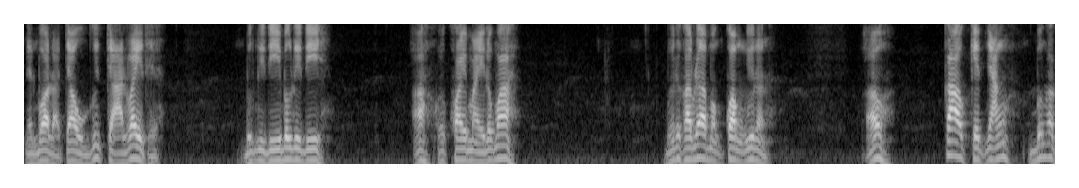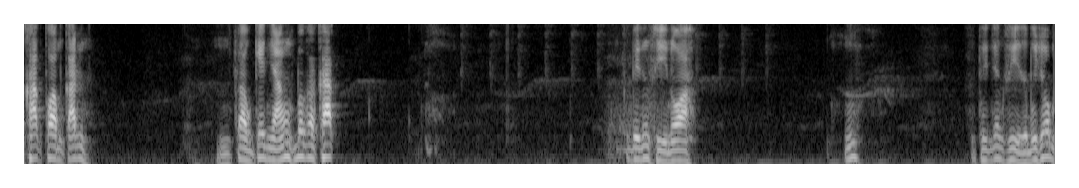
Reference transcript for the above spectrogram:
แม่นบ่ล่ะเจ้าคือจานไว้เถอะเบิ่งดีๆเบิ่งดีๆอะค่อยๆใหม่ลงมาเบิ่งนะครับเด้อบังกล้องอยู่นั่นเอาก้าวเก็ดหยังเบิ่งคักพร้อมกันก้าวเก็ดหยังเบิ่งคักก็เป็นจังสี่นัวเป็นจังสี่ท่านผู้ชม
